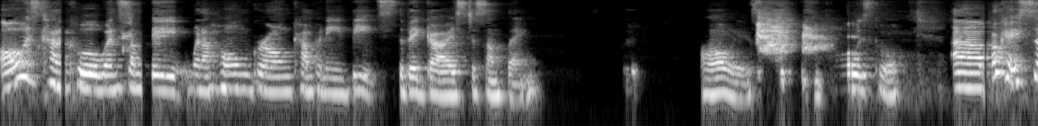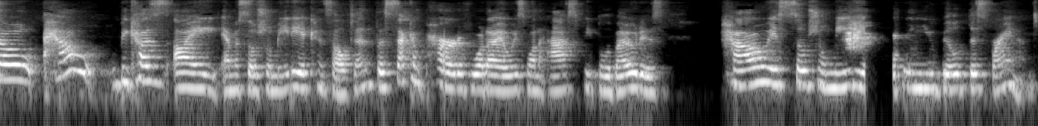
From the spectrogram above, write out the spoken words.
Always kind of cool when somebody, when a homegrown company beats the big guys to something. Always, always cool. Uh, okay, so how, because I am a social media consultant, the second part of what I always want to ask people about is how is social media helping you build this brand?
